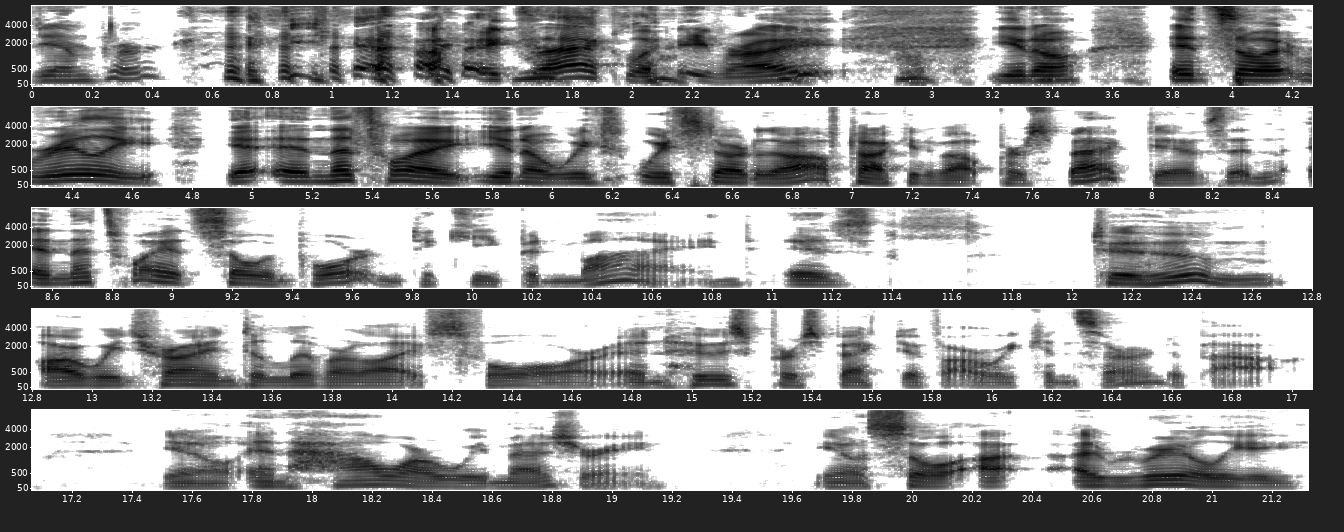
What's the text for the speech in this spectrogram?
Ginsburg. yeah, exactly, right. You know, and so it really, and that's why you know we we started off talking about perspectives, and and that's why it's so important to keep in mind is to whom are we trying to live our lives for, and whose perspective are we concerned about, you know, and how are we measuring you know so i, I really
